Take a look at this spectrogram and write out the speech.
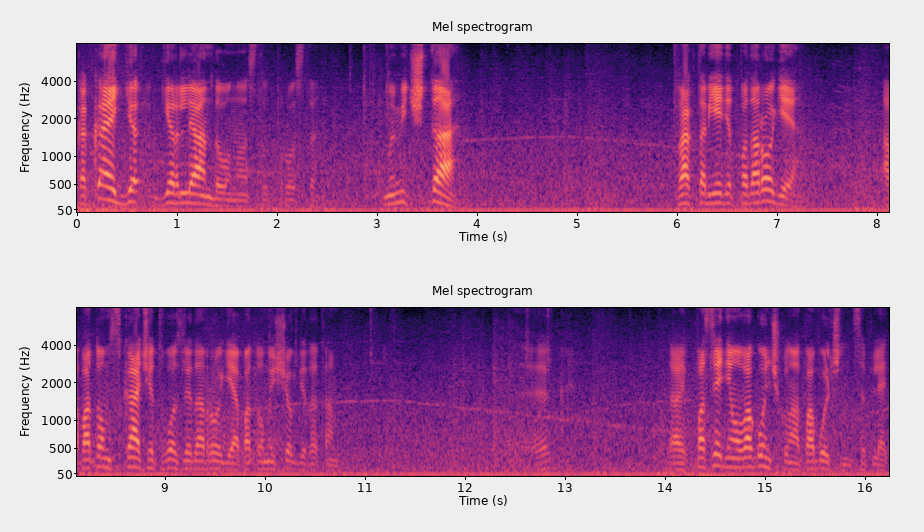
Какая гер гирлянда у нас тут просто. Ну, мечта. Трактор едет по дороге, а потом скачет возле дороги, а потом еще где-то там. Так. Давай, к последнему вагончику надо побольше нацеплять.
